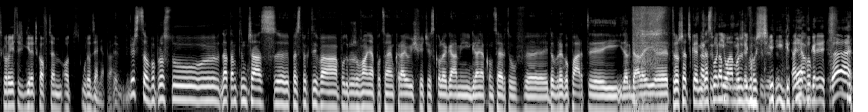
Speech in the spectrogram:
Skoro jesteś giereczkowcem od urodzenia prawie. Wiesz co, po prostu na tamten czas y, perspektywa podróżowania po całym kraju i świecie z kolegami, grania koncertów, y, dobrego party i, i tak dalej, y, troszeczkę mi Artysta zasłoniła możliwości grania w gry. E,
